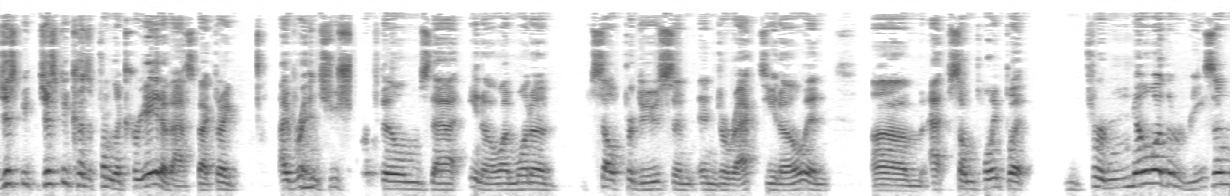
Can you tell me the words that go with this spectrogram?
just be, just because from the creative aspect. Like I've written two short films that you know I want to self-produce and, and direct, you know, and um, at some point, but for no other reason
